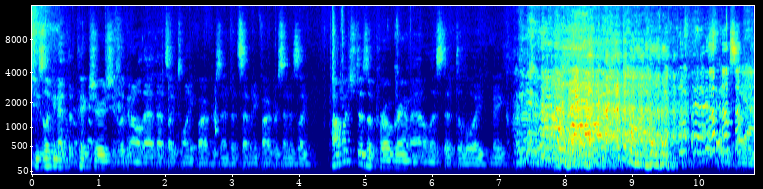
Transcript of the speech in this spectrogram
she's looking at the pictures, she's looking at all that, that's like twenty-five percent, then seventy-five percent is like, how much does a program analyst at Deloitte make? per year? The Yeah.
